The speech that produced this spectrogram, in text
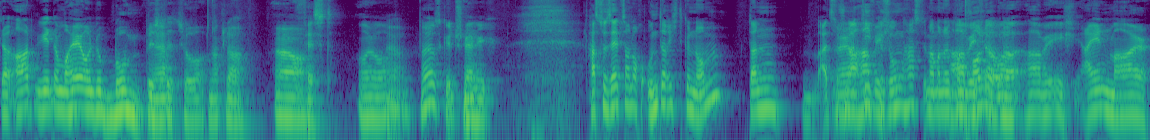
der Atem geht immer höher und du bumm, bist Ja. du so. na klar, Ja, fest. ja, ja. Ja, na, das geht schnell. Hast du selbst auch noch Unterricht genommen? Dann, als du schon aktiv hab ich. gesungen hast, immer mal eine Kontrolle? oder? aber, habe ich einmal,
